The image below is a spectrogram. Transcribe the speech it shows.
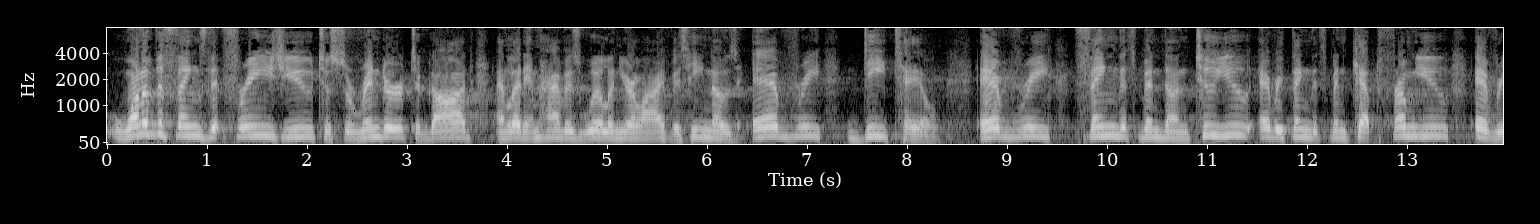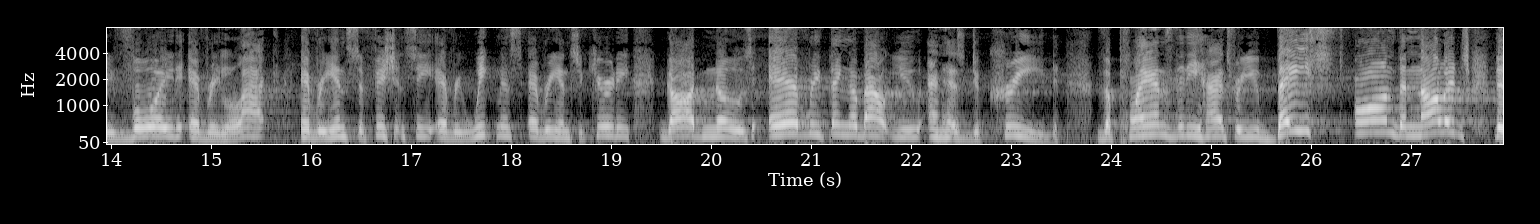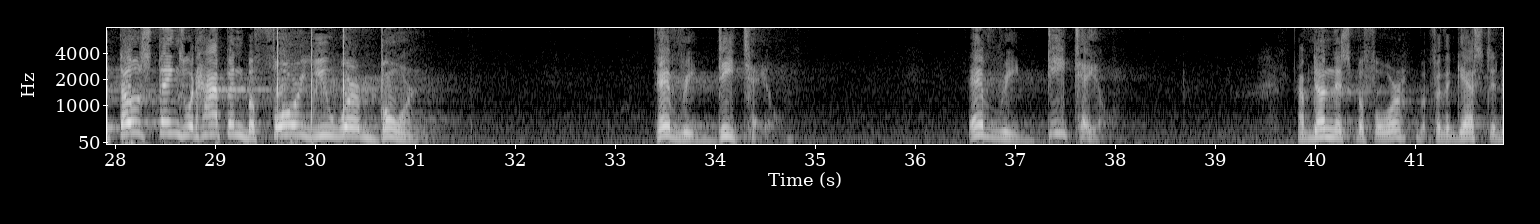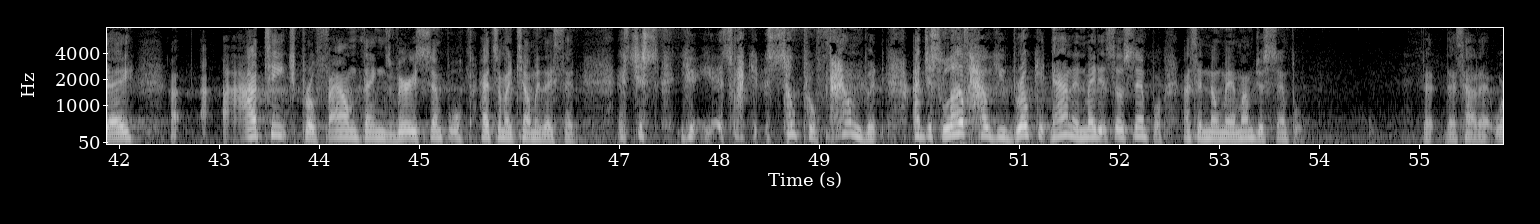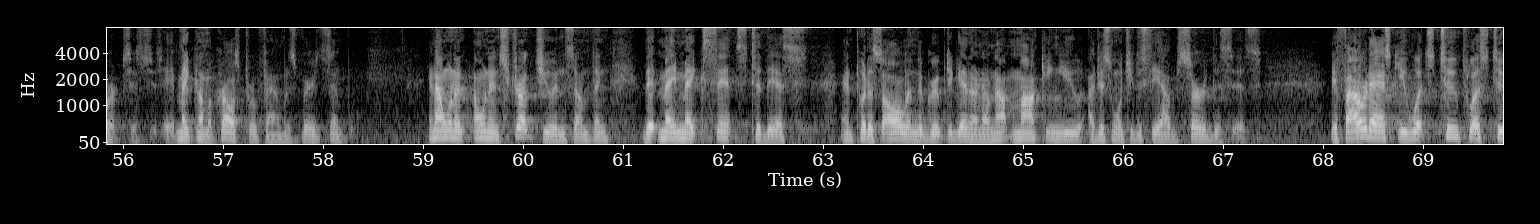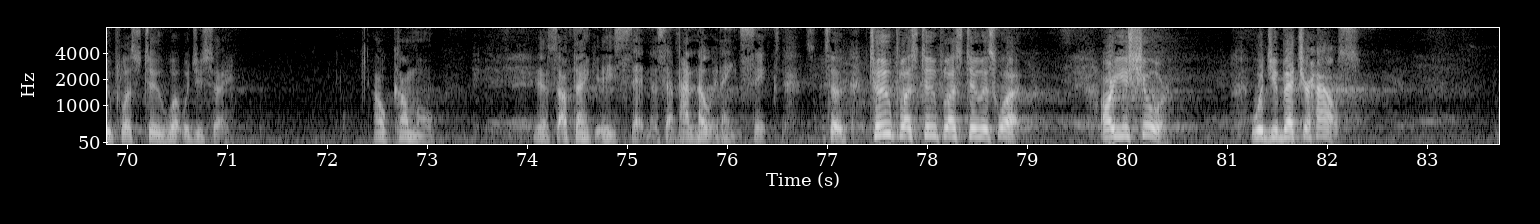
One of the things that frees you to surrender to God and let Him have His will in your life is He knows every detail everything that's been done to you, everything that's been kept from you, every void, every lack, every insufficiency, every weakness, every insecurity. God knows everything about you and has decreed the plans that He has for you based on the knowledge that those things would happen before you were born. Every detail. Every detail. I've done this before, but for the guests today, I, I, I, teach profound things, very simple. I had somebody tell me, they said, it's just, it's like it's so profound, but I just love how you broke it down and made it so simple. I said, no, ma'am, I'm just simple. That, that's how that works. It's just, it may come across profound, but it's very simple. And I to instruct you in something that may make sense to this and put us all in the group together. And I'm not mocking you. I just want you to see how absurd this is. If I were to ask you what's 2 plus 2 plus 2, what would you say? Oh, come on. Yes, I think he's setting us up. I know it ain't 6. So 2 plus 2 plus 2 is what? Are you sure? Would you bet your house?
